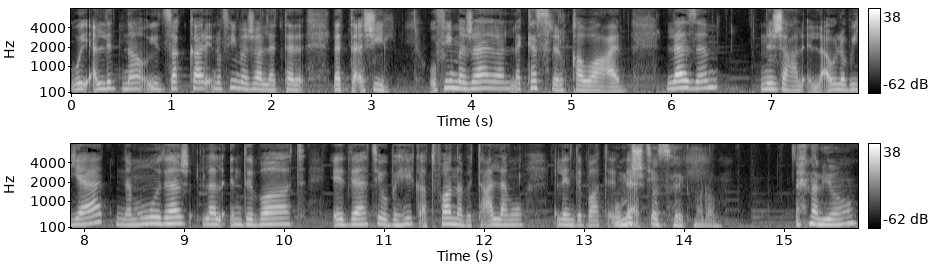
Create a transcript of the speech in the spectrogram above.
ويقلدنا ويتذكر إنه في مجال للتأجيل وفي مجال لكسر القواعد. لازم نجعل الأولويات نموذج للانضباط الذاتي وبهيك أطفالنا بتعلموا الانضباط الذاتي. ومش بس هيك مرام إحنا اليوم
